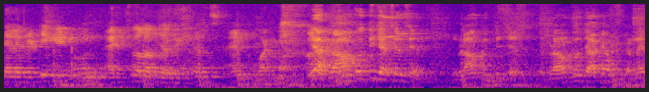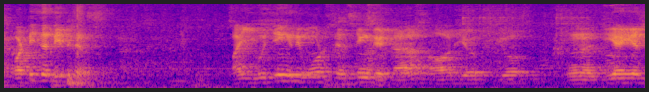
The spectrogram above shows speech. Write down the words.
calibrating it in actual observations and what? या ground truth is essential ground truth is ground truth जाके हम करना है What is the difference? By using remote sensing data or your your uh, GIS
